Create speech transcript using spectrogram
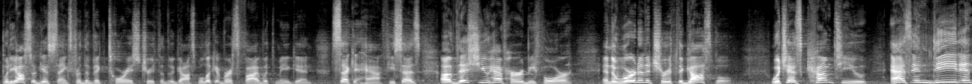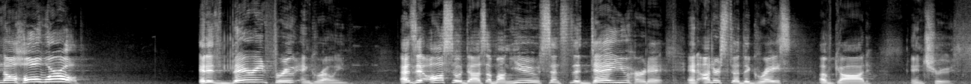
but he also gives thanks for the victorious truth of the gospel. Look at verse 5 with me again. Second half. He says, Of this you have heard before, in the word of the truth, the gospel, which has come to you as indeed in the whole world. It is bearing fruit and growing, as it also does among you since the day you heard it and understood the grace of God in truth.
